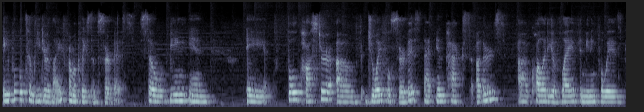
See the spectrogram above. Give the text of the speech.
able to lead your life from a place of service. So, being in a full posture of joyful service that impacts others, uh, quality of life in meaningful ways,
